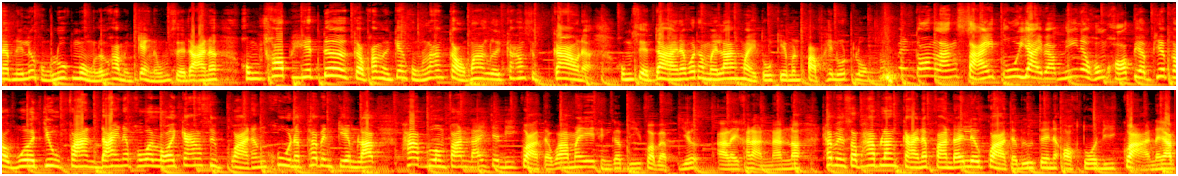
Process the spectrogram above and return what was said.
นะในเรื่องของลูกมงแล้วก็ความแข็งแกร่งเนี่ยผมเสียดายนะผมชอบเฮดเดอร์กับความแข็งแกร่งของร่างเก่ามากเลย 99เนี่ยผมเสียดายนะว่าทำไมร่างใหม่ตัวเกมมันปรับให้ลดลงเป็นกล้องหลังสายตัวใหญ่แบบนี้เนี่ยผมขอเปรียบเทียบกับเวอร์จิลฟันได้นะเพราะว่า 190 กว่าทั้งคู่นะถ้าเป็นเกมรับภาพรวมฟันได้จะดีกว่า แต่ว่าไม่ได้ถึงกับดีกว่าแบบเยอะอะไรขนาดนั้นเนาะถ้าเป็นสภาพร่างกายนะฟันได้เร็วกว่าแต่บิวเตนออกตัวดีกว่านะครับ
